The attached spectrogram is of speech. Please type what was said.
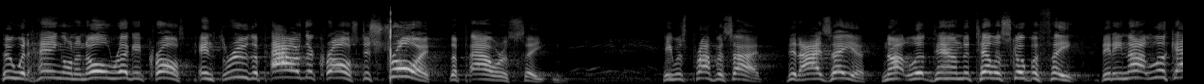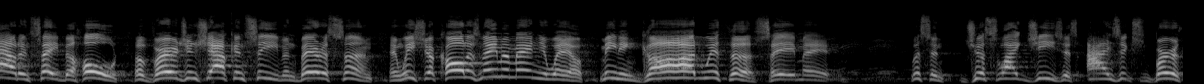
who would hang on an old rugged cross and through the power of the cross destroy the power of Satan. He was prophesied. Did Isaiah not look down the telescope of faith Did he not look out and say, Behold, a virgin shall conceive and bear a son, and we shall call his name Emmanuel, meaning God with us? Amen. Listen, just like Jesus, Isaac's birth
